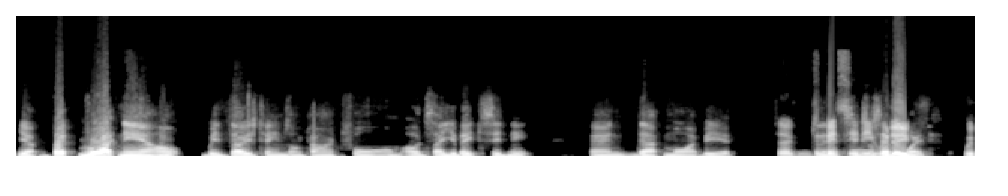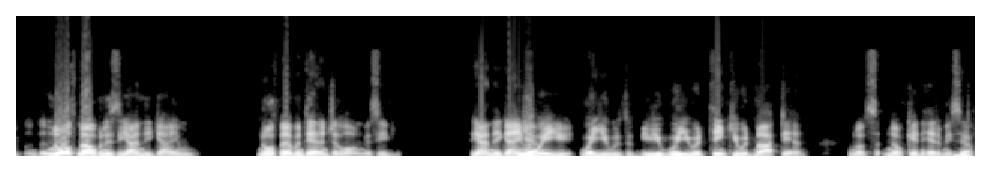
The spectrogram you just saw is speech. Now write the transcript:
Yeah, but right now with those teams on current form, I would say you beat Sydney, and that might be it So for the next six or We seven do, weeks. we, North Melbourne is the only game. North Melbourne down in Geelong is the the only game Yeah. where you where you would you where you would think you would mark down. I'm not not getting ahead of myself.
